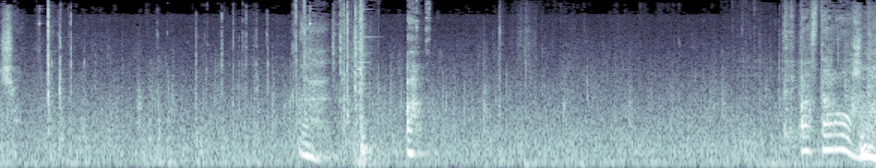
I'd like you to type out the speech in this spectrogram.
Чё? Осторожно.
